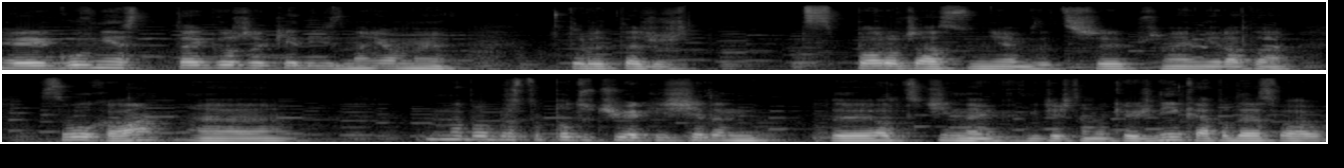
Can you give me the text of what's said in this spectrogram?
e, głównie z tego, że kiedyś znajomy, który też już sporo czasu, nie wiem, ze trzy przynajmniej lata słucha, e, no po prostu podrzucił jakiś jeden y, odcinek, gdzieś tam jakiegoś linka podesłał.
